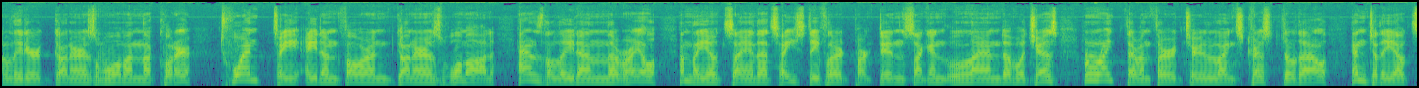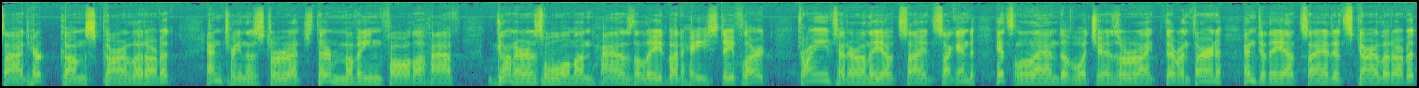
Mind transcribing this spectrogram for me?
Leader, Gunner's Woman, the quarter. 28 and 4 and Gunner's Woman has the lead on the rail. On the outside, that's Hasty Flirt parked in second. Land of Witches right there in third. Two lengths Crystal Dell. And to the outside, here comes Scarlet Orbit. Entering the stretch, they're moving for the half. Gunner's Woman has the lead, but Hasty Flirt drives header on the outside second. It's Land of Witches right there in third. And to the outside, it's Scarlet Orbit.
